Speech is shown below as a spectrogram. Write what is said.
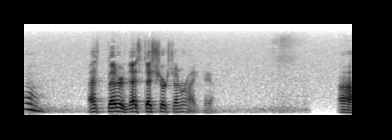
That's better. That's that's church done right. Yeah. Uh,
